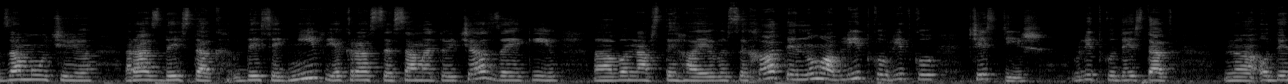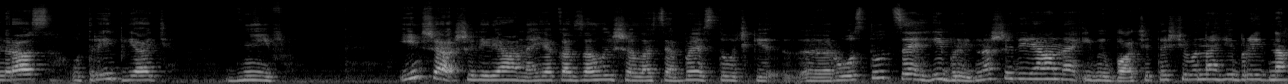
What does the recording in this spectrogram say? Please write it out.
замочую раз десь так в 10 днів. Якраз це саме той час, за який вона встигає висихати. Ну а влітку, влітку частіше. Влітку десь так один раз у 3-5 днів. Інша шеліріана, яка залишилася без точки е, росту, це гібридна шеліріана, і ви бачите, що вона гібридна.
